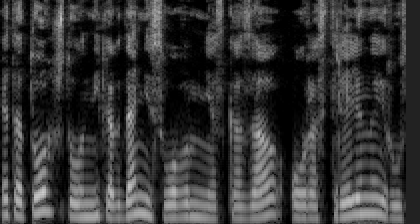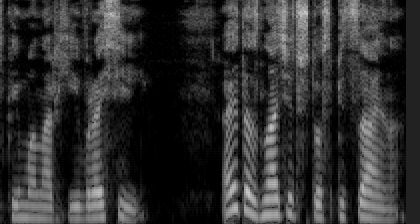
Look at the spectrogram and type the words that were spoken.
это то, что он никогда ни словом не сказал о расстрелянной русской монархии в России. А это значит, что специально.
